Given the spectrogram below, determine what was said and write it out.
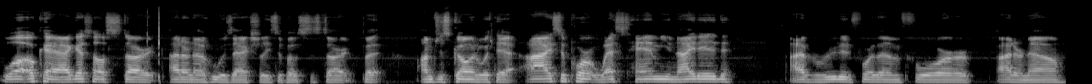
well, okay, I guess I'll start. I don't know who was actually supposed to start, but I'm just going with it. I support West Ham United. I've rooted for them for, I don't know,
